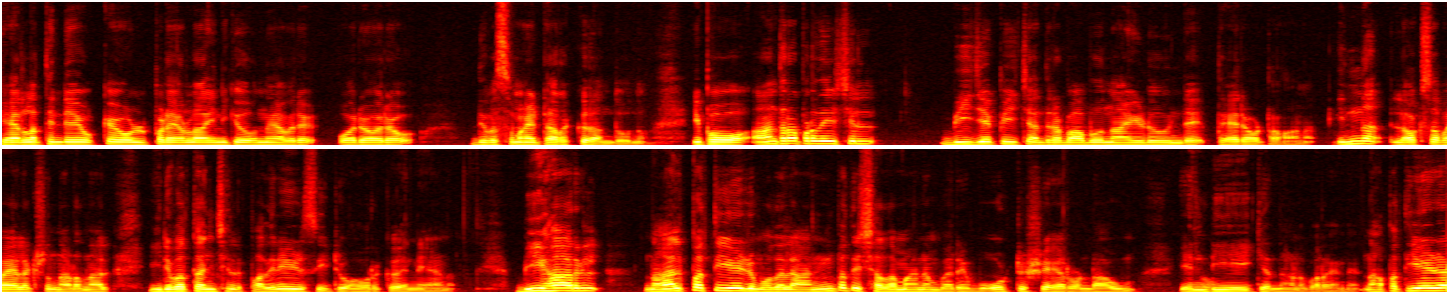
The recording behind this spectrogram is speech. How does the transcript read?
കേരളത്തിന്റെ ഒക്കെ ഉൾപ്പെടെയുള്ള എനിക്ക് തോന്നുന്നത് അവർ ഓരോരോ ദിവസമായിട്ട് ഇറക്കുക എന്ന് തോന്നുന്നു. ഇപ്പോൾ ആന്ധ്രാപ്രദേശിൽ ബി ജെ പി ചന്ദ്രബാബു നായിഡുവിന്റെ തേരോട്ടമാണ്. ഇന്ന് ലോക്സഭാ ഇലക്ഷൻ നടന്നാൽ ഇരുപത്തഞ്ചിൽ പതിനേഴ് സീറ്റും അവർക്ക് തന്നെയാണ്. ബീഹാറിൽ നാൽപ്പത്തിയേഴ് മുതൽ അൻപത് ശതമാനം വരെ വോട്ട് ഷെയർ ഉണ്ടാവും എൻ ഡി എക്ക് എന്നാണ് പറയുന്നത്. നാൽപ്പത്തിയേഴ്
